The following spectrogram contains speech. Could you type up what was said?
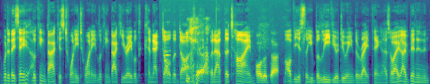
what did they say? Looking back is 2020. Looking back, you're able to connect all the dots. Yeah. But at the time, all the dots. Obviously, you believe you're doing the right thing. So I, have been in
